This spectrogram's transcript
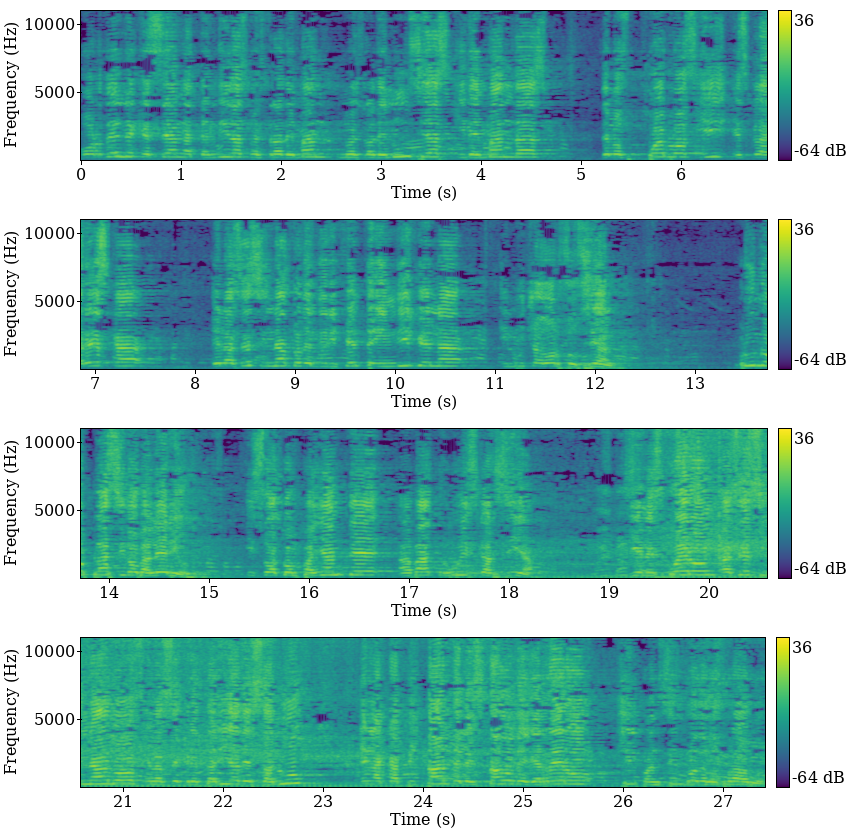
ordene que sean atendidas nuestras denuncias y demandas de los pueblos y esclarezca el asesinato del dirigente indígena y luchador social, Bruno Plácido Valerio, y su acompañante Abad Ruiz García, quienes fueron asesinados en la Secretaría de Salud en la capital del estado de Guerrero, Chilpancingo de los Bravos.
